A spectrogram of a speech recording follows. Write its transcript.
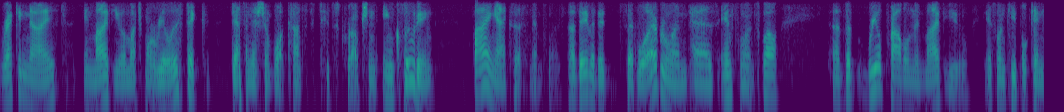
recognized, in my view, a much more realistic definition of what constitutes corruption, including buying access and influence. Now, David had said, well, everyone has influence. Well, uh, the real problem, in my view, is when people can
